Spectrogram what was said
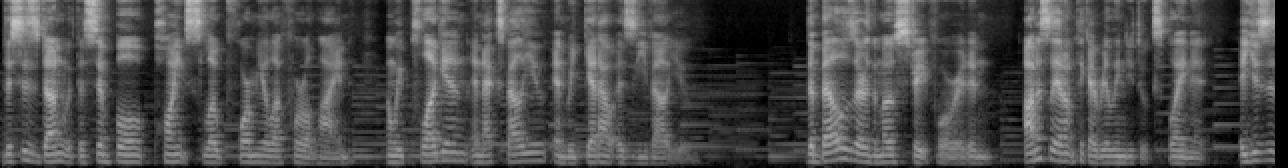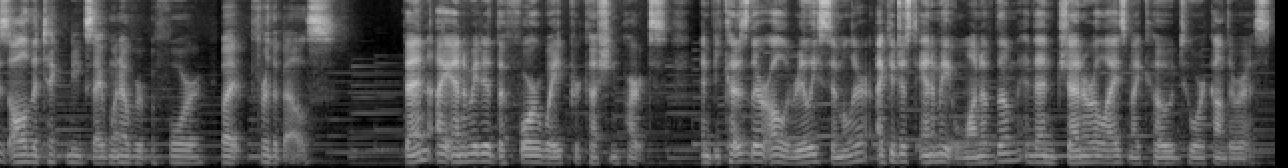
This is done with the simple point slope formula for a line, and we plug in an x value and we get out a z value. The bells are the most straightforward, and honestly I don't think I really need to explain it. It uses all the techniques I went over before, but for the bells. Then I animated the four-way percussion parts, and because they're all really similar, I could just animate one of them and then generalize my code to work on the rest.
